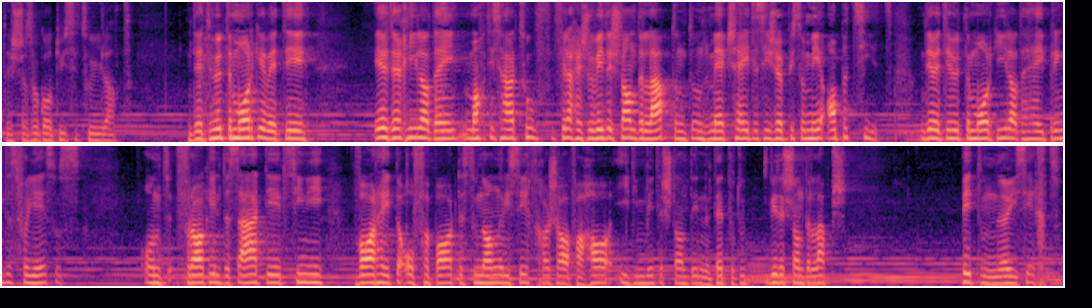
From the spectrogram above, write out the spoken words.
Das ist das, was Gott uns dazu einlädt. Und heute Morgen möchte ich dich einladen, hey, mach dein Herz auf. Vielleicht hast du Widerstand erlebt und, und merkst, hey, das ist etwas, was mich abzieht. Und ich würde dich heute Morgen einladen, hey, bring das vor Jesus. Und frage ihn, dass er dir seine Wahrheiten offenbart, dass du eine andere Sicht kannst haben in deinem Widerstand. Dort, wo du Widerstand erlebst. Bitte um eine neue Sicht.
